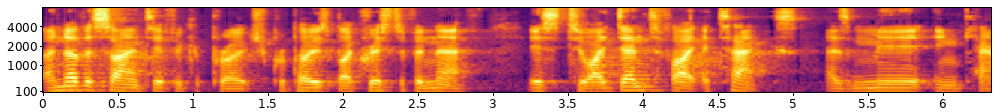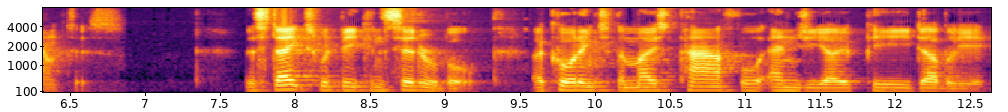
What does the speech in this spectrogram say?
Another scientific approach proposed by Christopher Neff is to identify attacks as mere encounters. The stakes would be considerable, according to the most powerful NGO PEW,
